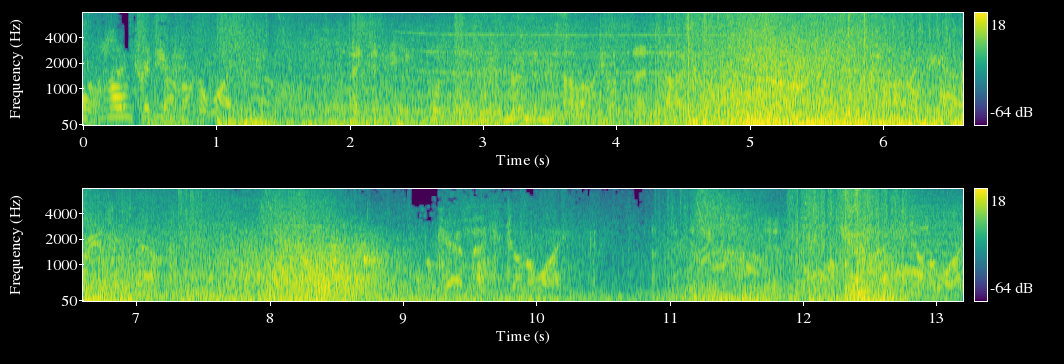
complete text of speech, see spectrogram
How, how Sentry did he... on the way. I didn't even put the... No, how did I die? Friendly Harriers inbound. Care package on the way. Care package on the way.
